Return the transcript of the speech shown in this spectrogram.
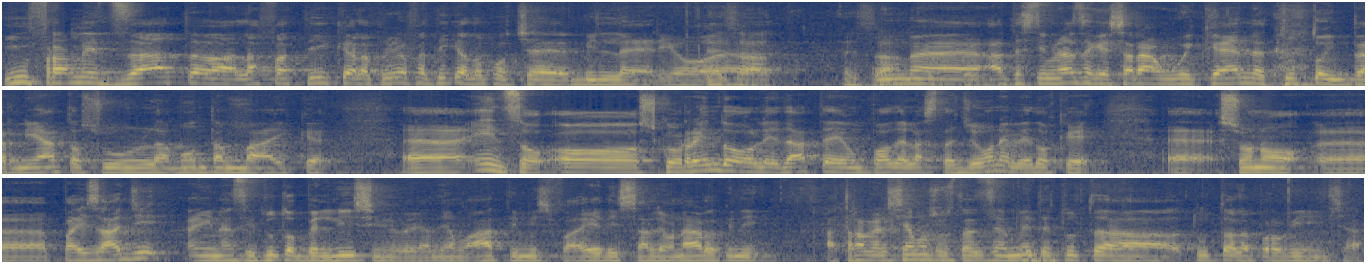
inframmezzata la fatica, la prima fatica dopo c'è Billerio. Eh. Esatto. Un, eh, a testimonianza che sarà un weekend tutto imperniato sul mountain bike. Eh, Enzo, oh, scorrendo le date un po' della stagione, vedo che eh, sono eh, paesaggi innanzitutto bellissimi, perché andiamo a Atimis, Faedi, San Leonardo, quindi attraversiamo sostanzialmente tutta, tutta la provincia.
